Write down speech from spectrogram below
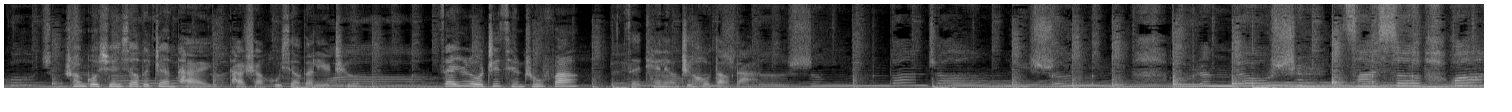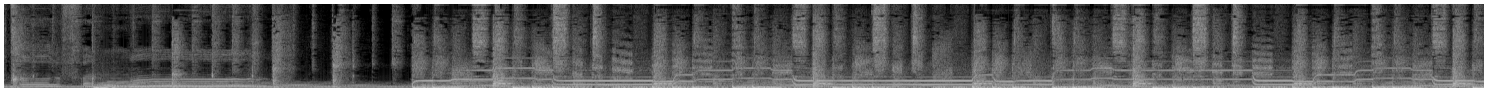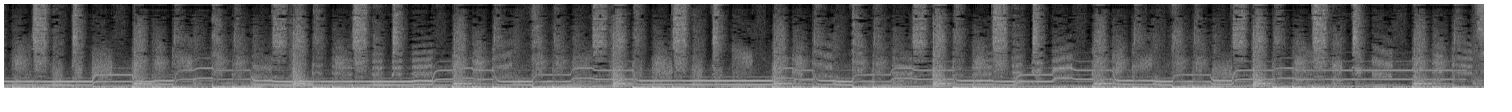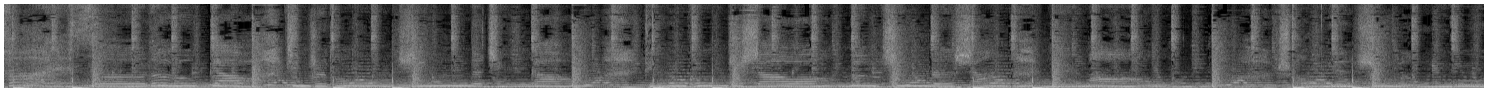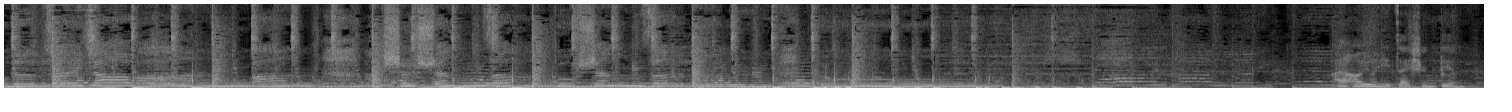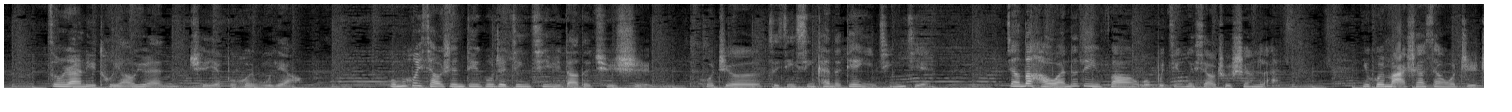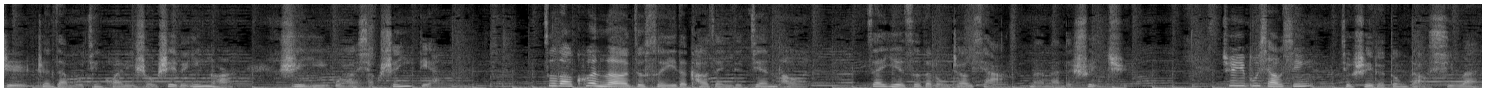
穿过喧嚣的站台，踏上呼啸的列车，在日落之前出发，在天亮之后到达。有你在身边，纵然旅途遥远，却也不会无聊。我们会小声嘀咕着近期遇到的趣事，或者最近新看的电影情节。讲到好玩的地方，我不禁会笑出声来。你会马上向我指指正在母亲怀里熟睡的婴儿，示意我要小声一点。做到困了，就随意地靠在你的肩头，在夜色的笼罩下慢慢地睡去。却一不小心就睡得东倒西歪，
